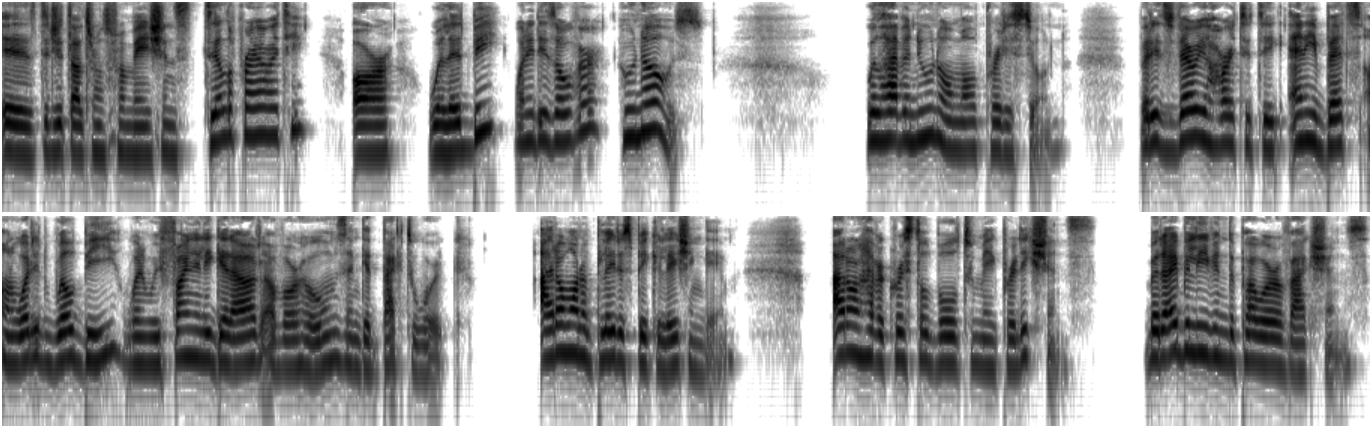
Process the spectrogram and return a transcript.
Is digital transformation still a priority? Or will it be when it is over? Who knows? We'll have a new normal pretty soon but it's very hard to take any bets on what it will be when we finally get out of our homes and get back to work. I don't want to play the speculation game. I don't have a crystal ball to make predictions. But I believe in the power of actions,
